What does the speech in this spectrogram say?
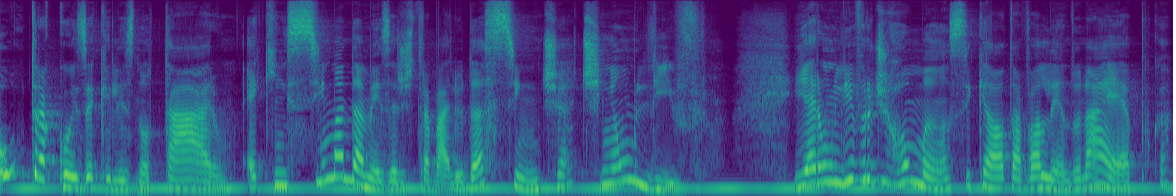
Outra coisa que eles notaram é que em cima da mesa de trabalho da Cíntia tinha um livro. E era um livro de romance que ela estava lendo na época.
